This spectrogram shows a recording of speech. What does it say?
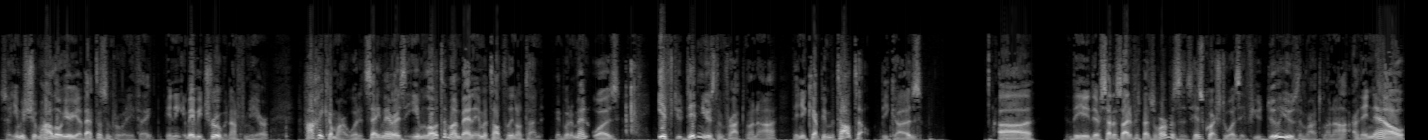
So Yimishum Halo Irya, that doesn't prove anything. Meaning it may be true, but not from here. Hachi Kamar, what it's saying there is Im Lotaman Ben Imatal Maybe what it meant was if you didn't use them for Atmana, then you can't be Metaltel, because uh, the they're set aside for special purposes. His question was, if you do use them for Atmana, are they now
